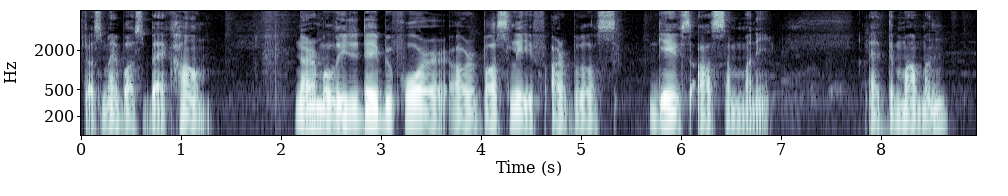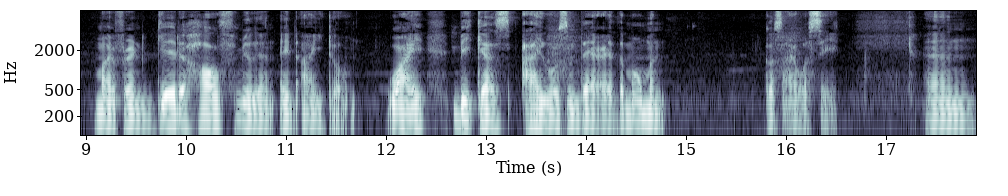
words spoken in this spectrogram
because my boss back home. Normally, the day before our boss leave, our boss gives us some money. At the moment, my friend get a half million and I don't. Why? Because I wasn't there at the moment. Because I was sick. And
